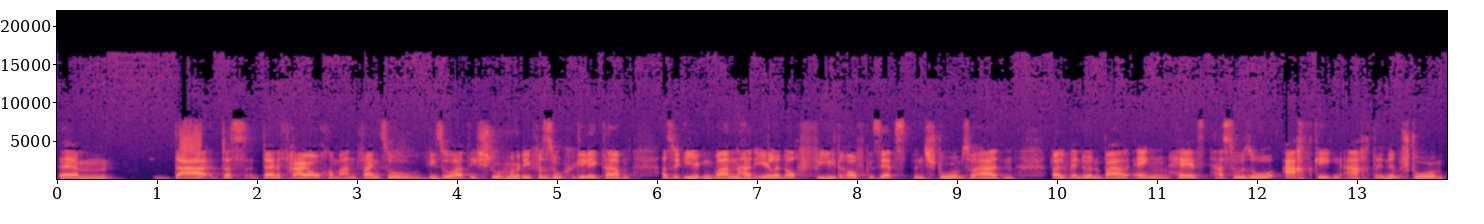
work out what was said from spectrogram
Ähm, da das deine Frage auch am Anfang so, wieso hat die Stürmer die Versuche gelegt haben? Also irgendwann hat Irland auch viel drauf gesetzt, den Sturm zu halten, weil wenn du einen Ball eng hältst, hast du so acht gegen acht in dem Sturm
